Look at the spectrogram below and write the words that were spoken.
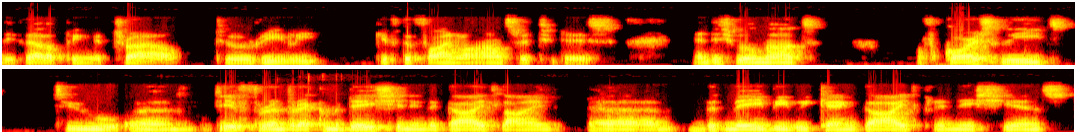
developing a trial to really give the final answer to this. And this will not, of course, lead to um, different recommendation in the guideline, um, but maybe we can guide clinicians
